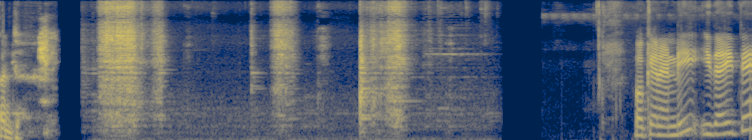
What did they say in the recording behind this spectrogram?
కట్ చే- ఓకేనండి. ఇదైతే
